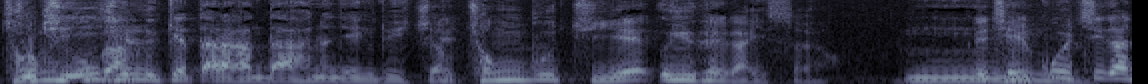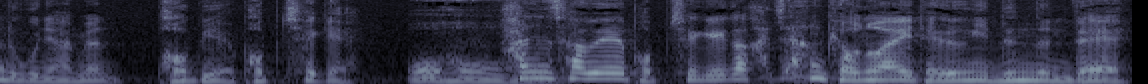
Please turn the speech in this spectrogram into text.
정치인이 제일 늦게 따라간다 하는 얘기도 있죠. 네, 정부 뒤에 의회가 있어요. 음. 근데 제일 꼴찌가 누구냐 하면 법이에요. 법 체계. 오호. 한 사회의 법 체계가 가장 변화에 대응이 늦는데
